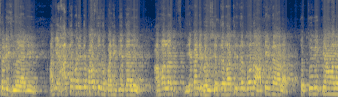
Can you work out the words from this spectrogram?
सालीची वेळ आली. आम्ही आतापर्यंत पावसाचं पाणी पित आलोय. आम्हाला एखाद्या भविष्यात जर रात्री जर कोणा अटॅक झाला तर तो व्यक्ती आम्हाला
